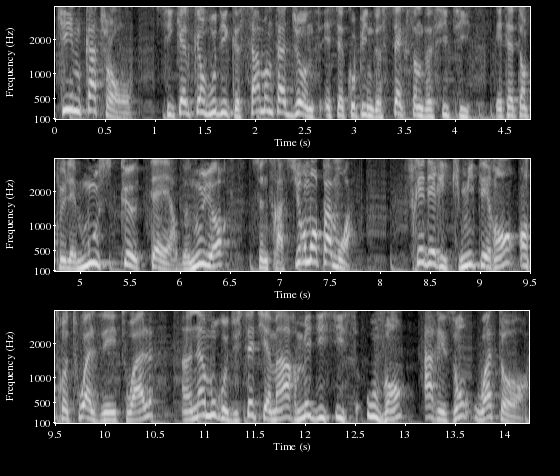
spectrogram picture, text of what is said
Kim Cattrall, si quelqu'un vous dit que Samantha Jones et ses copines de Sex and the City étaient un peu les mousquetaires de New York, ce ne sera sûrement pas moi. Frédéric Mitterrand, entre toiles et étoiles, un amoureux du 7e art, Médicis ou vent, à raison ou à tort.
